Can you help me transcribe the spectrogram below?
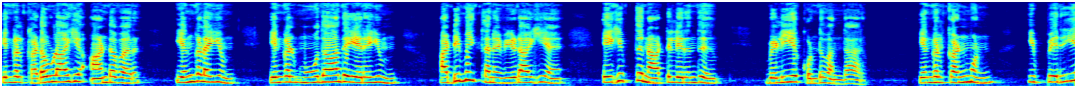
எங்கள் கடவுளாகிய ஆண்டவர் எங்களையும் எங்கள் மூதாதையரையும் அடிமைத்தன வீடாகிய எகிப்து நாட்டிலிருந்து வெளியே கொண்டு வந்தார். எங்கள் கண்முன் இப்பெரிய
